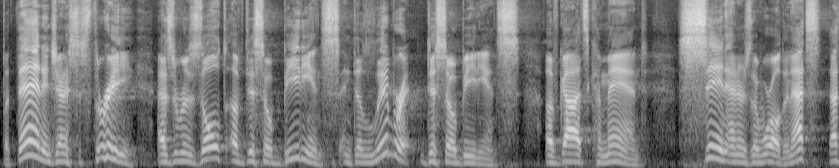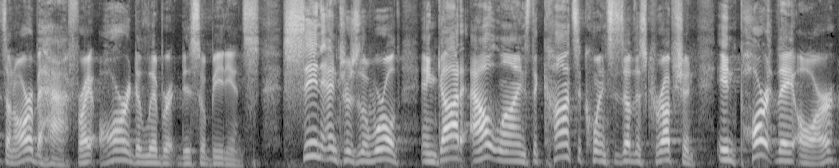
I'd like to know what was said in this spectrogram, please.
But then in Genesis 3, as a result of disobedience and deliberate disobedience of God's command, sin enters the world. And that's, that's on our behalf, right? Our deliberate disobedience. Sin enters the world, and God outlines the consequences of this corruption. In part, they are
